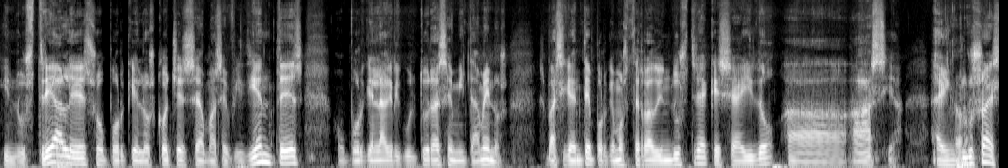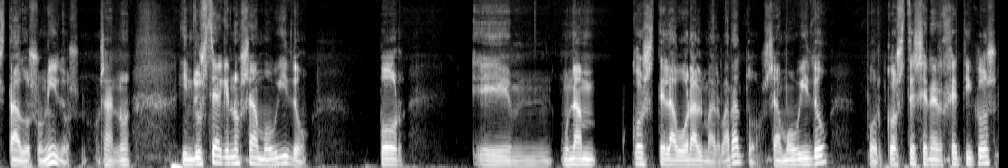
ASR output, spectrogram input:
industriales o porque los coches sean más eficientes o porque en la agricultura se emita menos. Es básicamente porque hemos cerrado industria que se ha ido a, Asia e incluso a Estados Unidos. O sea, no, industria que no se ha movido por eh, un coste laboral más barato, se ha movido por costes energéticos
